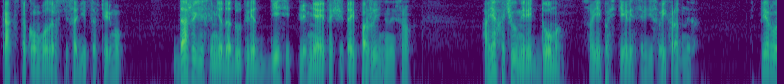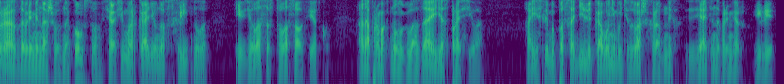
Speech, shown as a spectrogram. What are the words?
Как в таком возрасте садиться в тюрьму? Даже если мне дадут лет 10, для меня это, считай, пожизненный срок. А я хочу умереть дома, в своей постели, среди своих родных. В первый раз за время нашего знакомства Серафима Аркадьевна всхлипнула и взяла со стола салфетку. Она промокнула глаза, и я спросила, «А если бы посадили кого-нибудь из ваших родных, зятя, например, или...»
